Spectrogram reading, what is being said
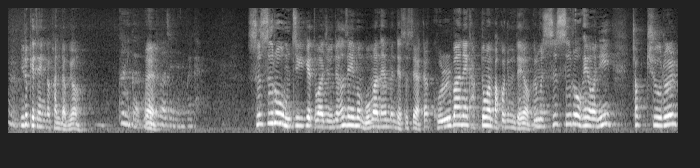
음. 이렇게 생각한다고요. 그러니까요. 뭘 네. 도와줘야 되는 걸까요? 스스로 움직이게 도와주는데 선생님은 뭐만 하면 됐었어요. 아까 골반의 각도만 바꿔주면 돼요. 그러면 스스로 회원이 척추를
